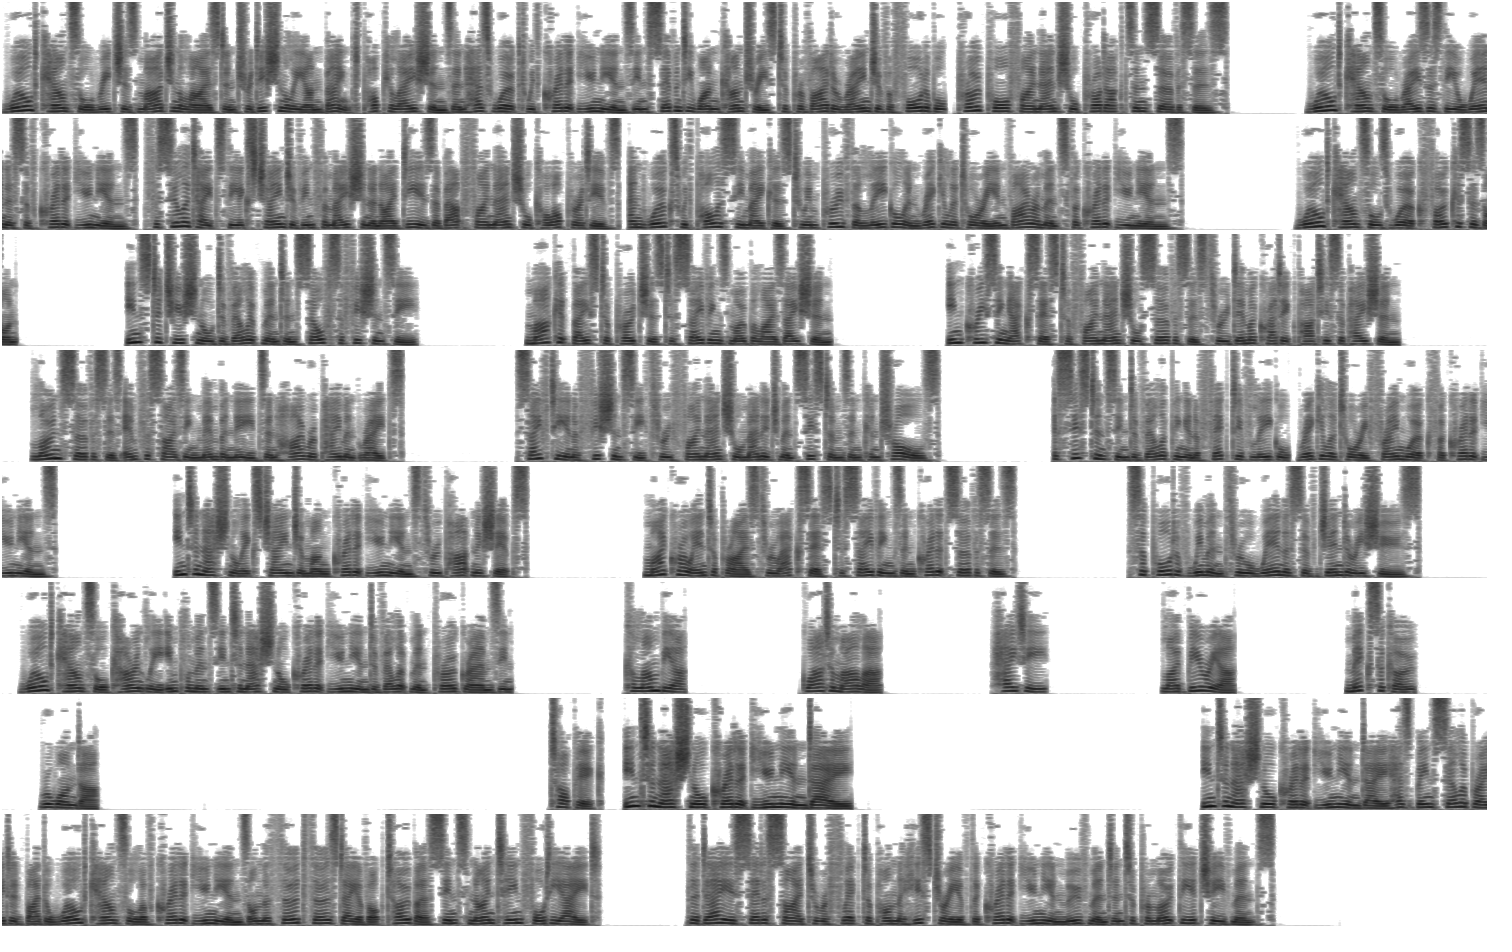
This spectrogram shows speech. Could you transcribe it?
World Council reaches marginalized and traditionally unbanked populations and has worked with credit unions in 71 countries to provide a range of affordable, pro-poor financial products and services. World Council raises the awareness of credit unions, facilitates the exchange of information and ideas about financial cooperatives, and works with policymakers to improve the legal and regulatory environments for credit unions. World Council's work focuses on institutional development and self-sufficiency market-based approaches to savings mobilization increasing access to financial services through democratic participation loan services emphasizing member needs and high repayment rates safety and efficiency through financial management systems and controls Assistance in developing an effective legal, regulatory framework for credit unions International exchange among credit unions through partnerships Micro-enterprise through access to savings and credit services Support of women through awareness of gender issues. World Council currently implements international credit union development programs in Colombia Guatemala Haiti Liberia Mexico Rwanda Topic: International Credit Union Day. International Credit Union Day has been celebrated by the World Council of Credit Unions on the third Thursday of October since 1948. The day is set aside to reflect upon the history of the credit union movement and to promote the achievements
